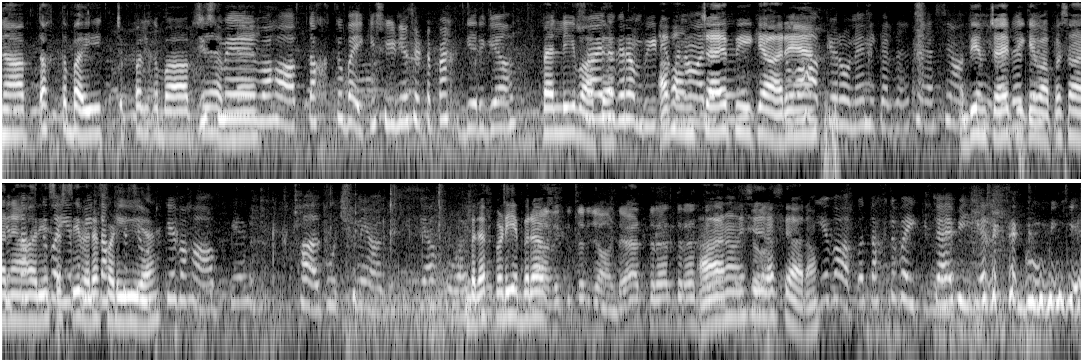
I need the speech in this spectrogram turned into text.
जनाब तख्त भाई चप्पल कबाब जिसमें वहाँ तख्त भाई की सीढ़ियों से टपक गिर गया। पहली बात शायद है अगर हम वीडियो अब हम चाय पी के आ रहे तो हैं। आपके रोने निकल रहे थे ऐसे अभी हम चाय पी के वापस आ रहे हैं और ये सस्ती बर्फ़ पड़ी हुई है। उठ के वहाँ आपके हाल पूछने आ गई क्या हुआ। बर्फ़ पड़ी है बर्फ़। आ रहा हूँ इसी तरफ़ से आ रहा हूँ। ये आपको तख्त भाई की चाय पी के लगता है ओले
